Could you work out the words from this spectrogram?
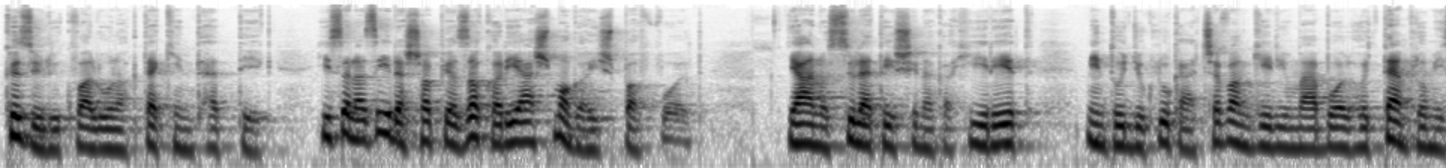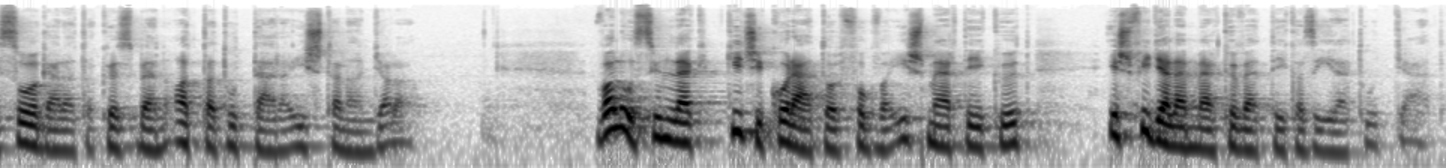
közülük valónak tekinthették, hiszen az édesapja Zakariás maga is pap volt. János születésének a hírét, mint tudjuk Lukács evangéliumából, hogy templomi szolgálata közben adta tudtára Isten angyala. Valószínűleg kicsi korától fogva ismerték őt, és figyelemmel követték az életútját.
